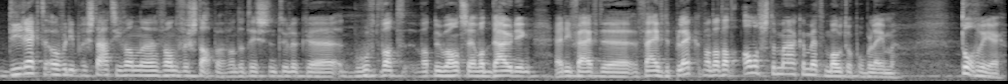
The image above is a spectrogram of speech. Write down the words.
direct over die prestatie van, uh, van Verstappen. Want het is natuurlijk, uh, het behoeft wat, wat nuance en wat duiding, hè, die vijfde, vijfde plek. Want dat had alles te maken met motorproblemen. Toch weer.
